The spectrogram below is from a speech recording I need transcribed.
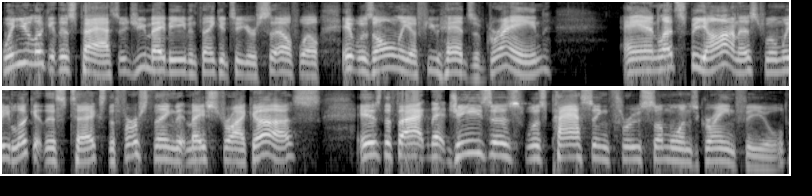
When you look at this passage, you may be even thinking to yourself, well, it was only a few heads of grain. And let's be honest, when we look at this text, the first thing that may strike us is the fact that Jesus was passing through someone's grain field,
